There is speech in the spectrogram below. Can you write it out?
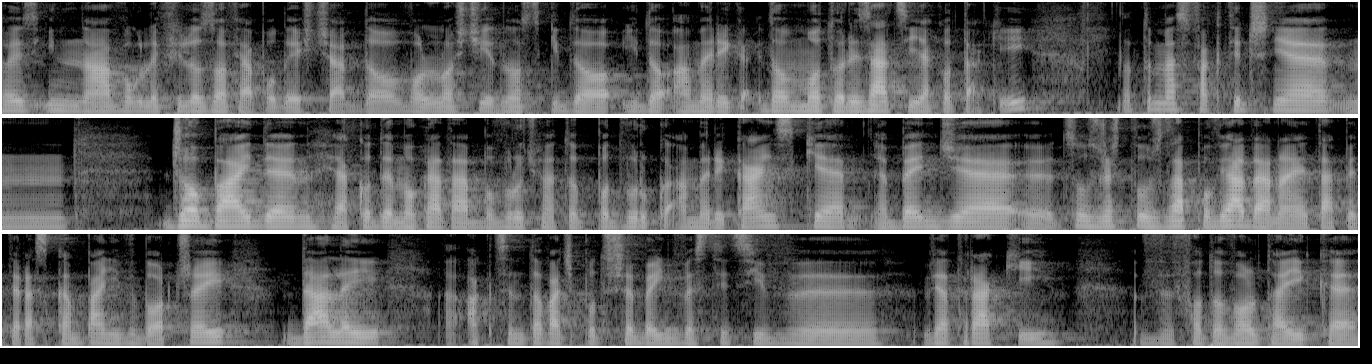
To jest inna w ogóle filozofia podejścia do wolności jednostki do, i do, Ameryka, do motoryzacji jako takiej. Natomiast faktycznie mm, Joe Biden jako demokrata, bo wróćmy na to podwórko amerykańskie, będzie, co zresztą zapowiada na etapie teraz kampanii wyborczej, dalej akcentować potrzebę inwestycji w wiatraki, w fotowoltaikę,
